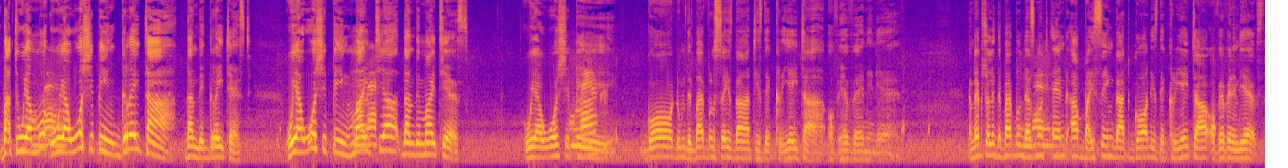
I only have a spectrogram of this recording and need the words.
But we are mo- we are worshiping greater than the greatest. We are worshiping mightier than the mightiest. We are worshiping God whom the Bible says that is the creator of heaven and earth. And actually, the Bible does not end up by saying that God is the creator of heaven and the earth.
